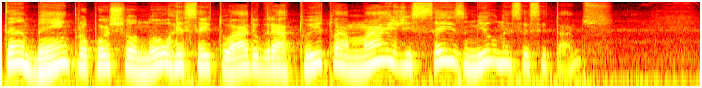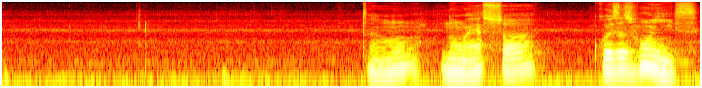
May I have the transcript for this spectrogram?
também proporcionou receituário gratuito a mais de 6 mil necessitados. Então, não é só coisas ruins.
